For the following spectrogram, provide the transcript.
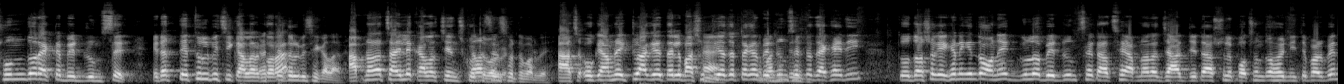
সুন্দর একটা বেডরুম সেট এটা তেঁতুল বিচি কালার করা। তেতুল বেশি কালার আপনারা চাইলে কালার চেঞ্জ করতে পারবেন। করতে পারবে। আচ্ছা ওকে আমরা একটু আগে তাহলে বাষট্টি হাজার হ্যাঁ, টাকার বেডরুম 62 সেটটা দেখাই দিই। তো দর্শক এখানে কিন্তু অনেকগুলো বেডরুম সেট আছে। আপনারা যার যেটা আসলে পছন্দ হয় নিতে পারবেন।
